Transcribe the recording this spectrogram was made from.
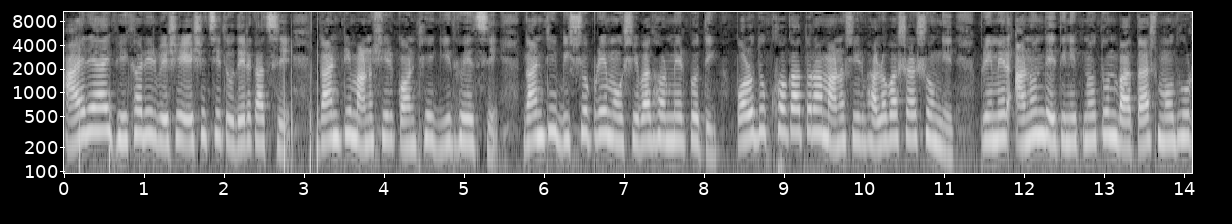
আয়রে আয় ভিখারির বেশে এসেছি তোদের কাছে। গানটি মানুষের কণ্ঠে গীত হয়েছে। গানটি বিশ্বপ্রেম ও সেবা ধর্মের প্রতীক। পরদুঃখ কাতরা মানুষের ভালোবাসার সংগীত। প্রেমের আনন্দে তিনি নতুন বাতাস, মধুর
